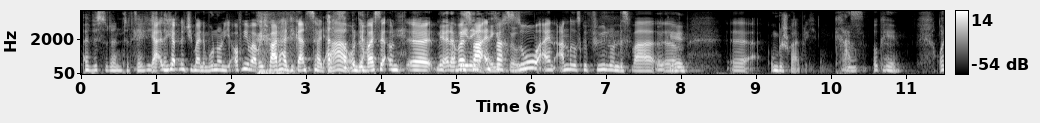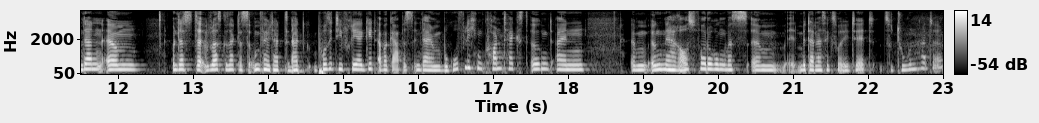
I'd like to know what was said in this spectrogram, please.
Also bist du dann tatsächlich. Ja, also ich habe natürlich meine Wohnung nicht aufgegeben, aber ich war halt die ganze Zeit da. so, und du ja. weißt ja, und, äh, Mehr oder aber es war einfach so ein anderes Gefühl und es war Okay. ähm, äh, unbeschreiblich. Krass, okay. Und dann, ähm, und das, da, du hast gesagt, das Umfeld hat, hat positiv reagiert, aber gab es in deinem beruflichen Kontext irgendein, ähm, irgendeine Herausforderung, was ähm, mit deiner Sexualität zu tun hatte?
